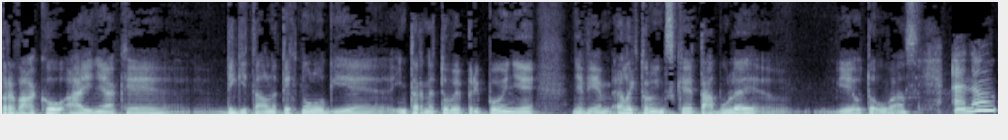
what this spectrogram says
prvákov aj nejaké digitálne technológie, internetové pripojenie, neviem, elektronické tabule? Je to u vás? Áno,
